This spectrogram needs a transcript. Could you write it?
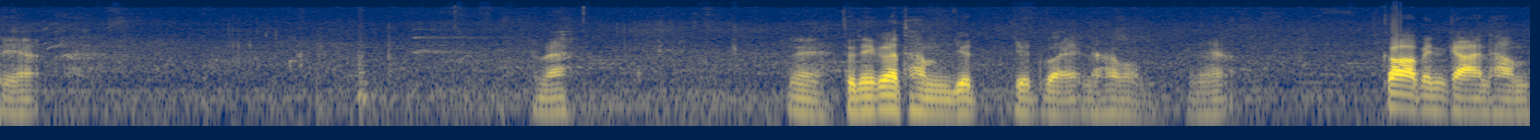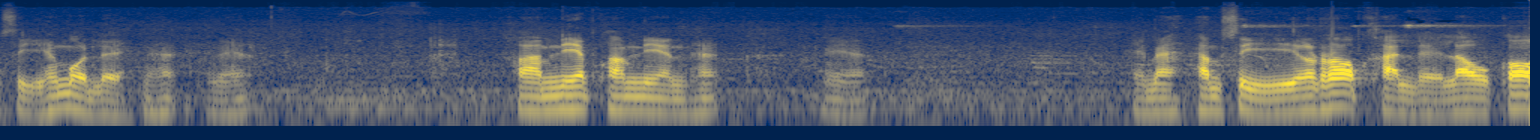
นี่ฮะเห็นไหมนี่ตัวนี้ก็ทำยึดยึดไว้นะครับผมเห็นะฮะก็เป็นการทำสีทั้งหมดเลยนะฮะเห็นไหมฮะความเนียบความเนียนฮะนี่ฮะเห็นไหมทำสีรอบคันเลย เราก็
